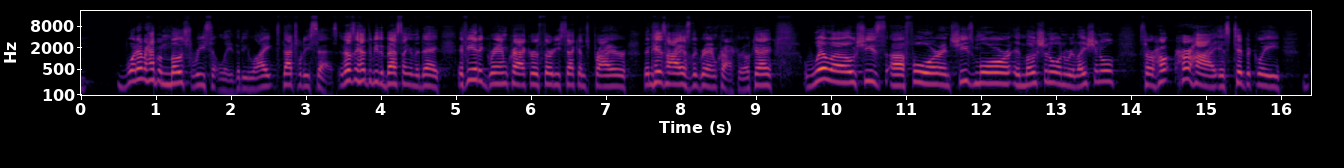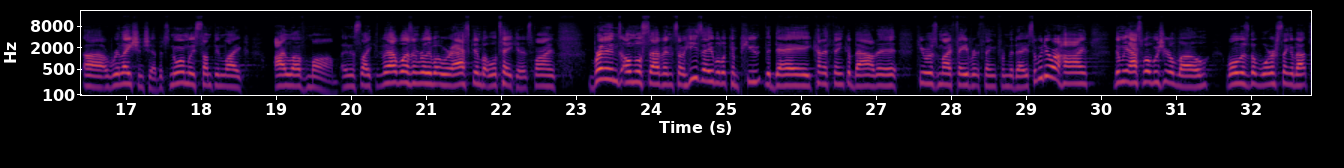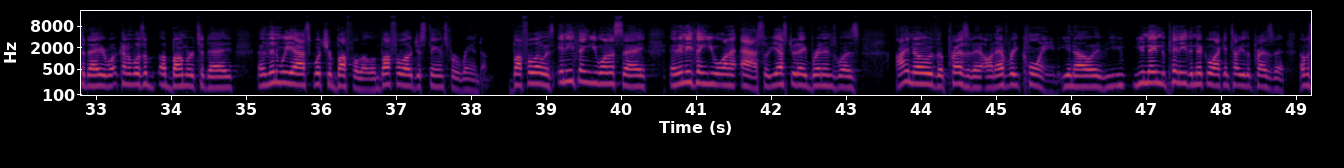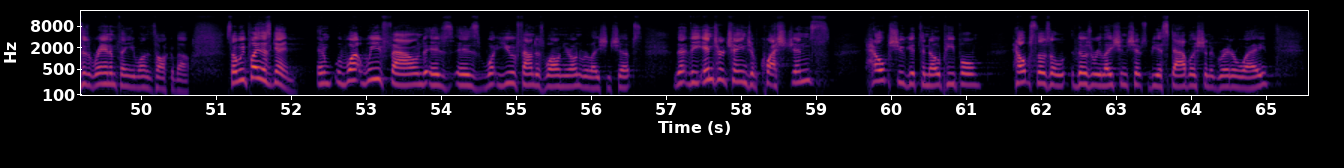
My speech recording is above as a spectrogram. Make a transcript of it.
whatever happened most recently that he liked, that's what he says. It doesn't have to be the best thing in the day. If he had a graham cracker 30 seconds prior, then his high is the graham cracker, okay? Willow, she's uh, four, and she's more emotional and relational. So her, her high is typically uh, a relationship. It's normally something like, I love mom. And it's like, that wasn't really what we were asking, but we'll take it. It's fine. Brennan's almost seven, so he's able to compute the day, kind of think about it. Here was my favorite thing from the day. So we do our high, then we ask, what was your low? What was the worst thing about today, or what kind of was a, a bummer today? And then we ask, what's your buffalo? And buffalo just stands for random. Buffalo is anything you want to say and anything you want to ask. So yesterday, Brennan's was, I know the president on every coin. You know, if you, you name the penny, the nickel, I can tell you the president. That was his random thing he wanted to talk about. So we play this game. And what we've found is, is what you've found as well in your own relationships that the interchange of questions helps you get to know people, helps those, those relationships be established in a greater way.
